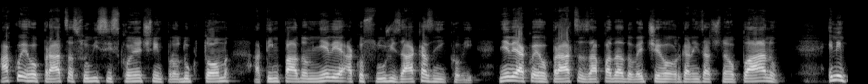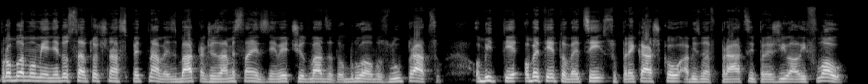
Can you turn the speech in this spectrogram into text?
ako jeho práca súvisí s konečným produktom a tým pádom nevie, ako slúži zákazníkovi. Nevie, ako jeho práca zapadá do väčšieho organizačného plánu. Iným problémom je nedostatočná spätná väzba, takže zamestnanec nevie, či odvádza dobrú alebo zlú prácu. Obe, tie, obe tieto veci sú prekážkou, aby sme v práci prežívali flow.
